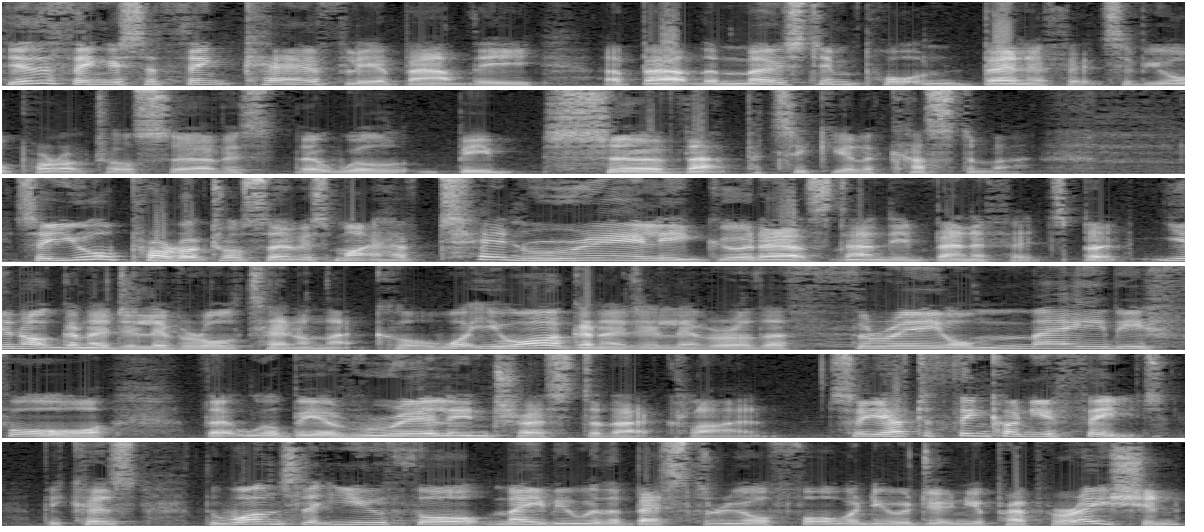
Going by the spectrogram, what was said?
The other thing is to think carefully about the about the most important benefits of your product or service that will be serve that particular customer. So your product or service might have 10 really good outstanding benefits, but you're not going to deliver all 10 on that call. What you are going to deliver are the 3 or maybe 4 that will be of real interest to that client. So you have to think on your feet because the ones that you thought maybe were the best three or four when you were doing your preparation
